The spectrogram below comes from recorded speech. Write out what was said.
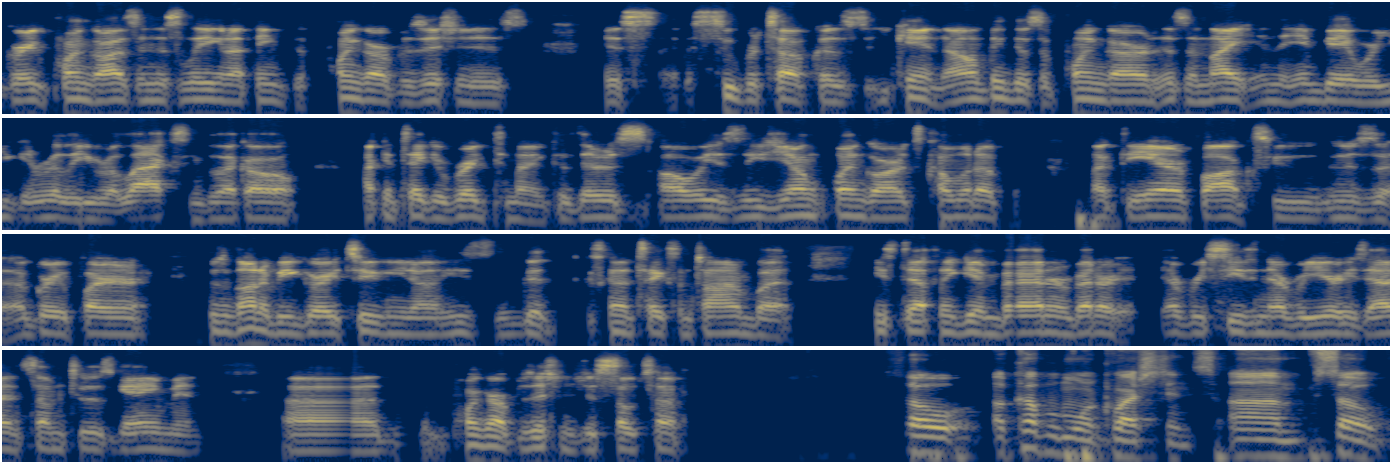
great point guards in this league, and I think the point guard position is is super tough because you can't. I don't think there's a point guard. There's a night in the NBA where you can really relax and be like, oh, I can take a break tonight because there's always these young point guards coming up, like De'Aaron Fox, who who's a great player, who's going to be great too. You know, he's good. It's going to take some time, but he's definitely getting better and better every season, every year. He's adding something to his game, and uh, point guard position is just so tough. So a couple more questions. Um, so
